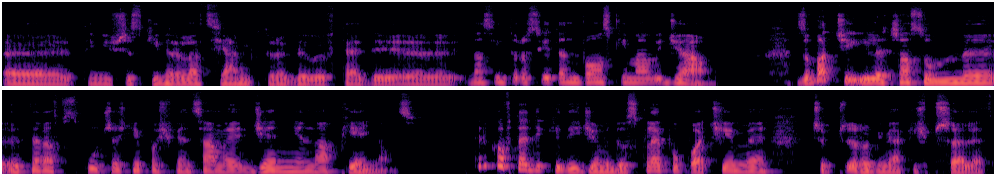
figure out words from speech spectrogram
e, tymi wszystkimi relacjami, które były wtedy. E, nas interesuje ten wąski mały dział. Zobaczcie, ile czasu my teraz współcześnie poświęcamy dziennie na pieniądz tylko wtedy, kiedy idziemy do sklepu, płacimy, czy robimy jakiś przelew.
